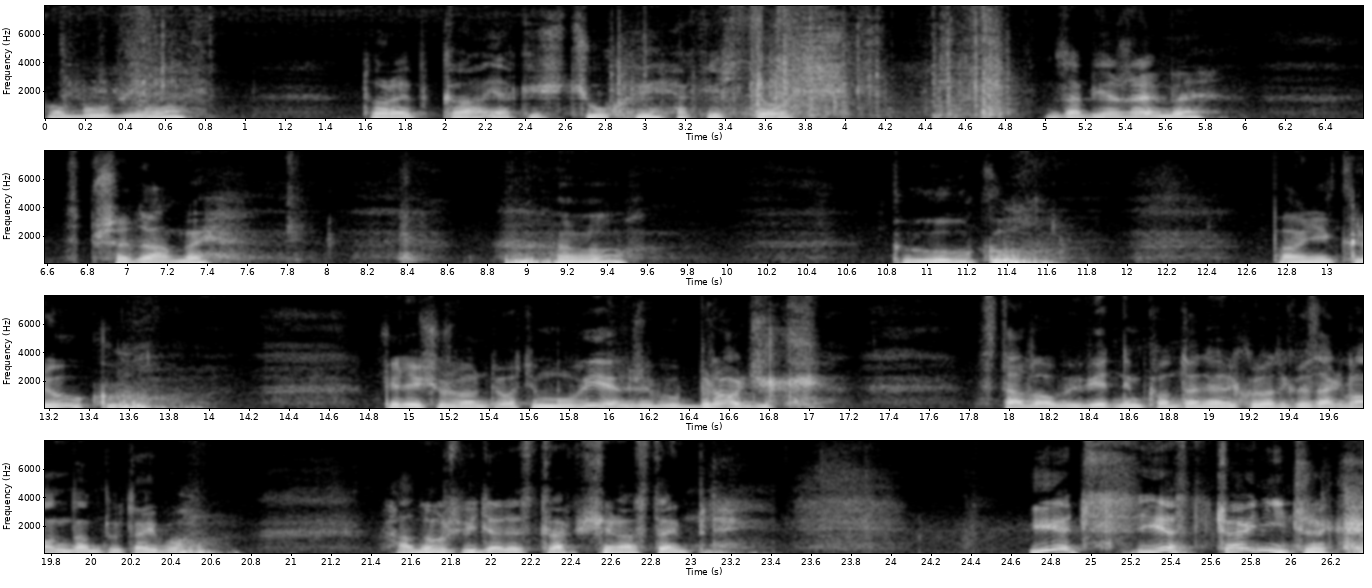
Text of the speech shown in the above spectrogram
obuwie, torebka, jakieś ciuchy, jakieś coś. Zabierzemy, sprzedamy. O, kuku, panie kruku. Kiedyś już wam tu o tym mówiłem, że był brodzik stalowy w jednym kontenerku, dlatego zaglądam tutaj, bo a nóż widelec trafi się następny. Jest, jest czajniczek,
